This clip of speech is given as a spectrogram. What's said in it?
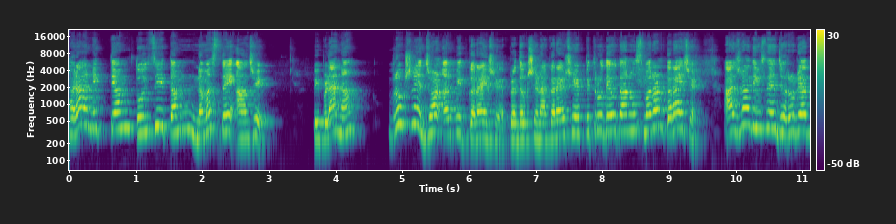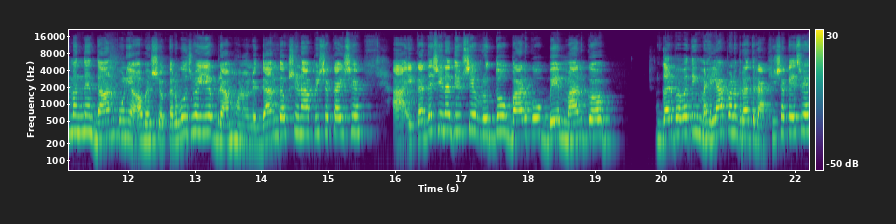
હરા નિત્યમ તુલસી તમ નમસ્તે આજે. પીપળાના વૃક્ષને જળ અર્પિત કરાય છે, પ્રદક્ષિણા કરાય છે, પિતૃદેવતાનું સ્મરણ કરાય છે. આજના દિવસે જરૂરિયાતમંદને દાન પુણ્ય અવશ્ય કરવું જોઈએ, બ્રાહ્મણોને દાન દક્ષિણા આપી શકાય છે. આ એકાદશીના દિવસે વૃદ્ધો, બાળકો, બે માર્ગ ગર્ભવતી મહિલા પણ વ્રત રાખી શકે છે.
